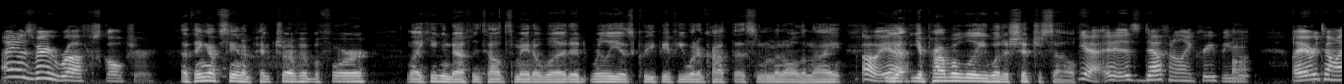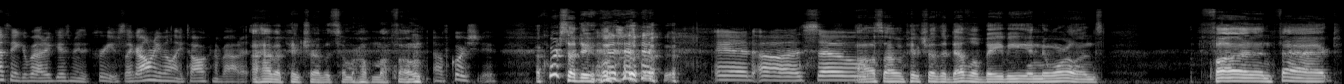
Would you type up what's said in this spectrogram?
I mean it was very rough sculpture. I think I've seen a picture of it before. Like you can definitely tell it's made of wood. It really is creepy. If you would have caught this in the middle of the night, oh yeah you, you probably would have shit yourself. Yeah, it's definitely creepy. Like every time I think about it, it gives me the creeps. Like I don't even like talking about it. I have a picture of it somewhere on my phone. Of course you do. Of course I do. do. and uh, so I also have a picture of the devil baby in New Orleans. Fun fact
